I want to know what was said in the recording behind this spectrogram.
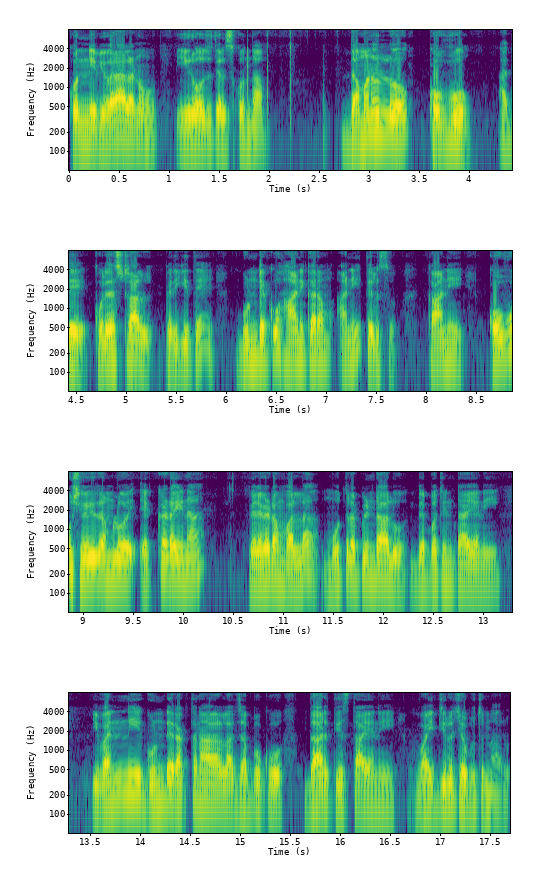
కొన్ని వివరాలను ఈరోజు తెలుసుకుందాం. దమనుల్లో కొవ్వు అదే కొలెస్ట్రాల్ పెరిగితే గుండెకు హానికరం అని తెలుసు. కానీ కొవ్వు శరీరంలో ఎక్కడైనా పెరగడం వల్ల మూత్రపిండాలు దెబ్బతింటాయని ఇవన్నీ గుండె రక్తనాళాల జబ్బుకు దారితీస్తాయని వైద్యులు చెబుతున్నారు.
